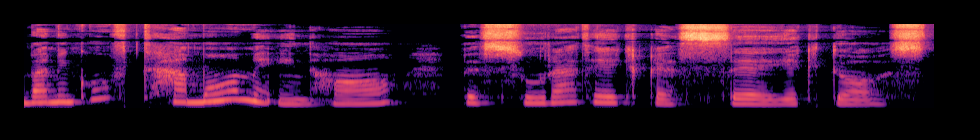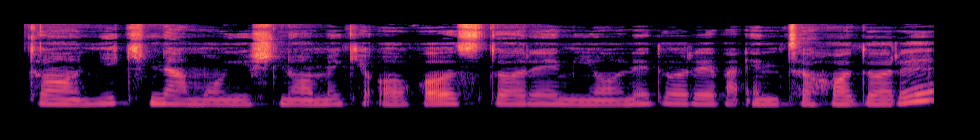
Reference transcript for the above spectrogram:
و می گفت تمام اینها به صورت یک قصه، یک داستان، یک نمایشنامه که آغاز داره، میانه داره و انتها داره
